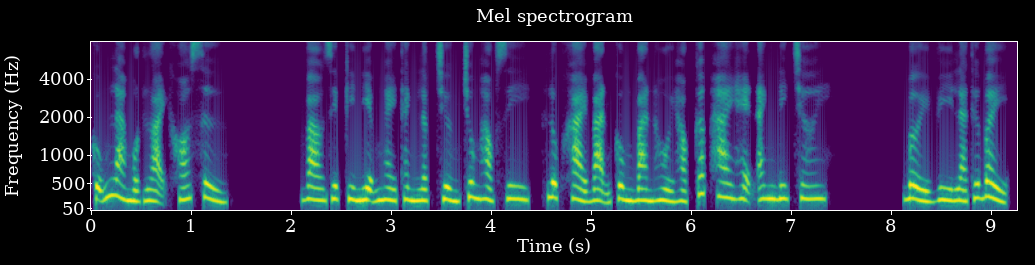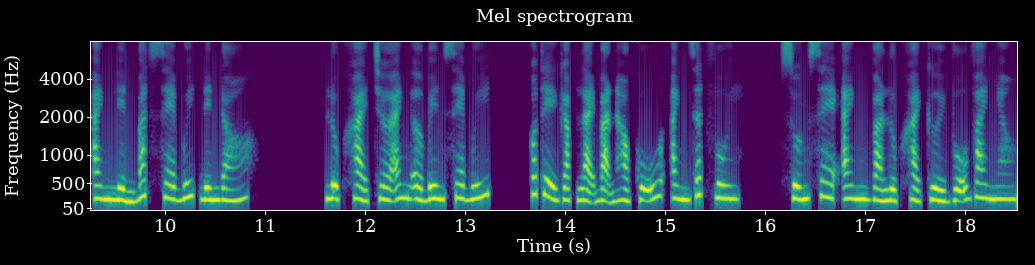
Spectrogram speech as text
cũng là một loại khó xử. Vào dịp kỷ niệm ngày thành lập trường trung học Di, Lục Khải bạn cùng bàn hồi học cấp 2 hẹn anh đi chơi. Bởi vì là thứ bảy, anh liền bắt xe buýt đến đó. Lục Khải chờ anh ở bên xe buýt, có thể gặp lại bạn học cũ, anh rất vui. Xuống xe anh và Lục Khải cười vỗ vai nhau.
